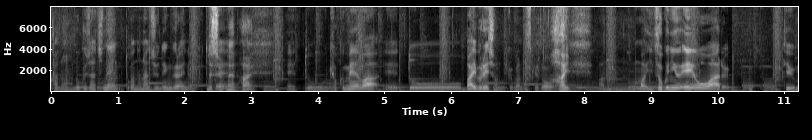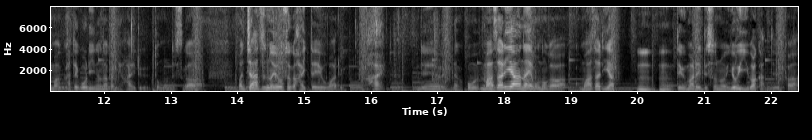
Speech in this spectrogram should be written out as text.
かな？68年とか70年ぐらいのことでですよね。はい。えー、と曲名は、えーと「バイブレーション」って曲なんですけど、はい。あのーまあ、俗に言う AOR っていう、まあ、カテゴリーの中に入ると思うんですが、まあ、ジャズの要素が入った AOR はい。でなんかこう混ざり合わないものがこう混ざり合っうんうん。て生まれるその良い違和感というか,、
